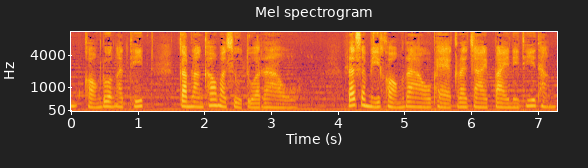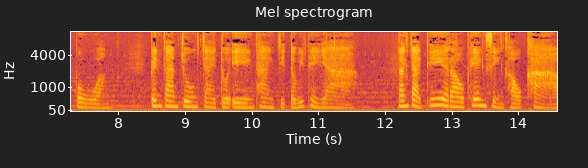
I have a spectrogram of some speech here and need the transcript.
ำของดวงอาทิตย์ กำลังเข้ามาสู่ตัวเรา รัศมีของเราแผ่กระจายไปในที่ทั้งปวง เป็นการจูงใจตัวเองทางจิตวิทยา หลังจากที่เราเพ่งสิ่งขาวขาว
